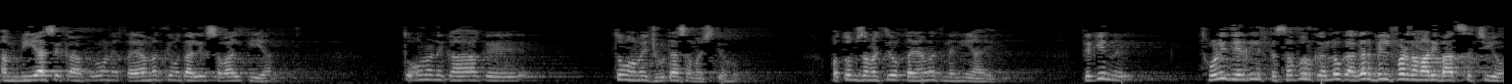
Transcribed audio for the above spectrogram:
انبیاء سے کافروں نے قیامت کے متعلق سوال کیا، تو انہوں نے کہا کہ تم ہمیں جھوٹا سمجھتے ہو اور تم سمجھتے ہو قیامت نہیں آئے۔ لیکن تھوڑی دیر کے لیے تصور کر لو کہ اگر بل فرض ہماری بات سچی ہو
